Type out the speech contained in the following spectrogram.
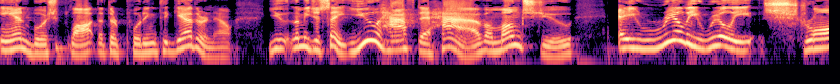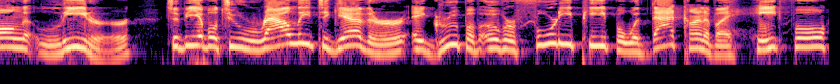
ambush plot that they're putting together now. You let me just say, you have to have amongst you a really really strong leader to be able to rally together a group of over 40 people with that kind of a hateful,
